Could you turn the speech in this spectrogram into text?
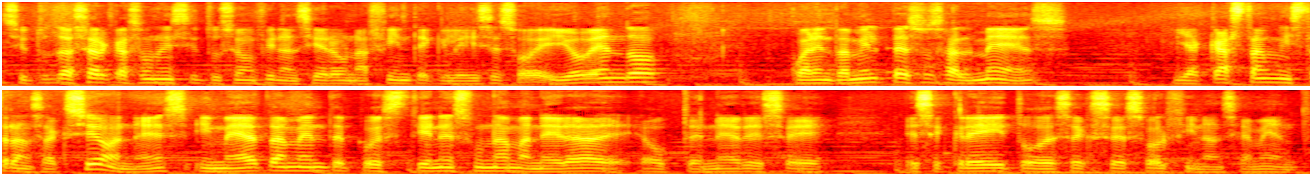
Si tú te acercas a una institución financiera, una fintech, y le dices, oye, yo vendo 40 mil pesos al mes, y acá están mis transacciones, inmediatamente pues tienes una manera de obtener ese, ese crédito, ese acceso al financiamiento.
